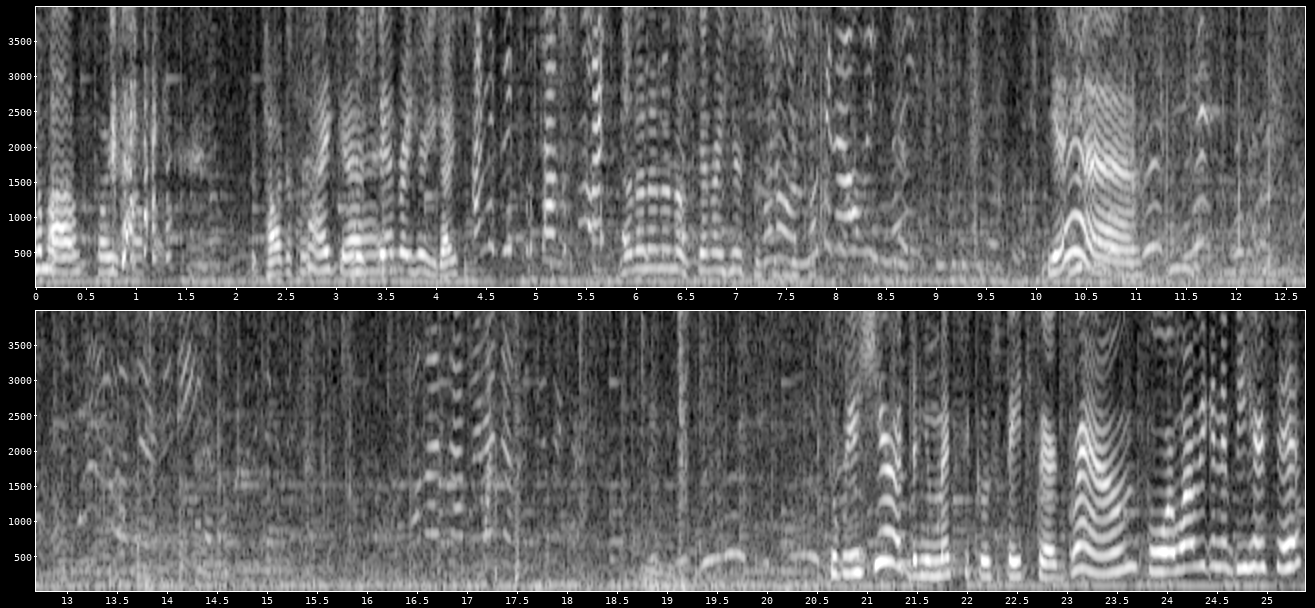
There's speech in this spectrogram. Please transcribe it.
come on. Oh. Call yourself a photographer. Hi, Here, guys. stand right here, you guys. I'm a good photographer. I No, no, no, no, no. Stand right here so she Hold can on, get this. look at all these names. Yeah. So we're here at the New Mexico State Fairground for what are we gonna be here, sis?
